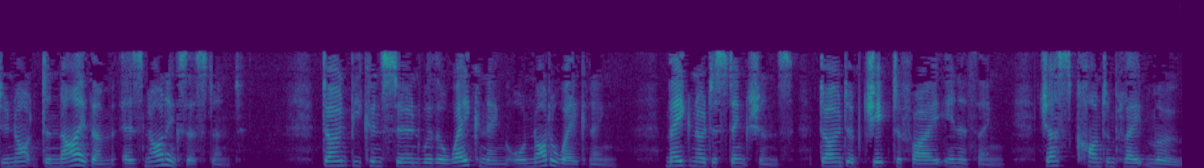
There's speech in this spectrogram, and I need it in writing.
Do not deny them as non existent. Don't be concerned with awakening or not awakening. Make no distinctions. Don't objectify anything. Just contemplate Mu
